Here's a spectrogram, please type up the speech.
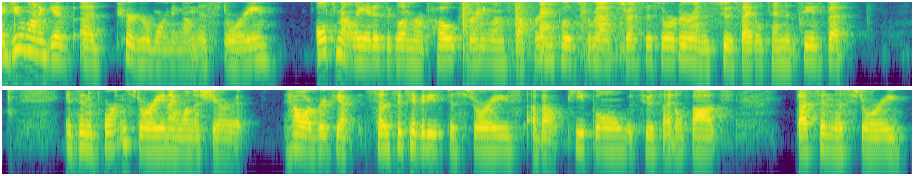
I do want to give a trigger warning on this story. Ultimately, it is a glimmer of hope for anyone suffering post traumatic stress disorder and suicidal tendencies, but it's an important story and I want to share it. However, if you have sensitivities to stories about people with suicidal thoughts, that's in this story.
